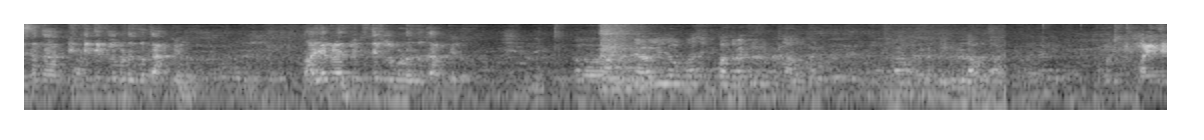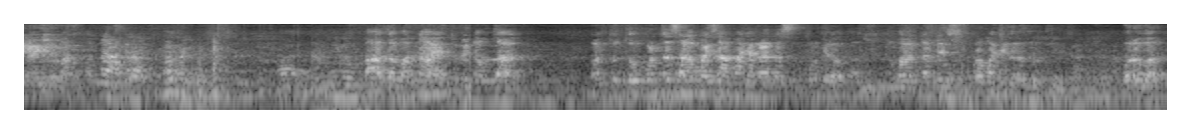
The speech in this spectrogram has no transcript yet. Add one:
सांगा मी किती किलोमीटरचं काम केलं? माझ्या काळात मी किती किलोमीटरचं काम केलं? त्यावेळी जवळपास एक पंधरा किलोमीटर म्हणजे माहिती नाही माझं म्हणणं. आहे तुम्ही नव्हता पण तो तोपर्यंत सगळा पैसा माझ्या काळात संपूर्ण केला होता. तुम्हाला नवीन सुप्रमाची गरज होती. बरोबर?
